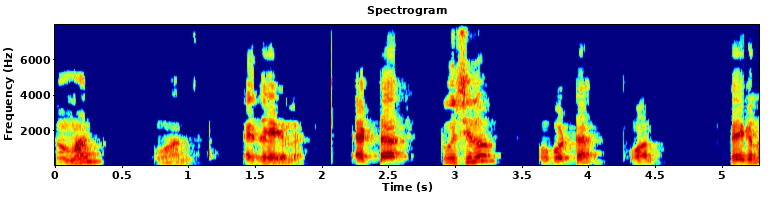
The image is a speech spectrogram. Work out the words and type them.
সমান ওয়ান এই হয়ে গেল। একটা টু ছিল, অপরটা ওয়ান হয়ে গেল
